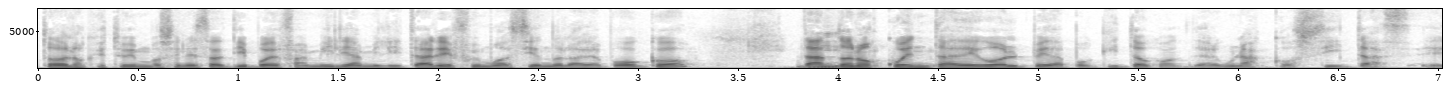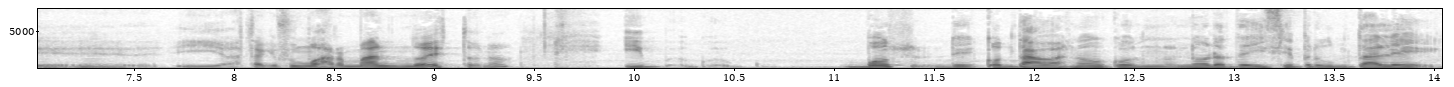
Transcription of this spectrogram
todos los que estuvimos en ese tipo de familias militares fuimos haciéndola de a poco, dándonos cuenta de golpe, de a poquito, de algunas cositas, eh, y hasta que fuimos armando esto, ¿no? Y vos contabas, ¿no? Con Nora te dice, preguntale,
